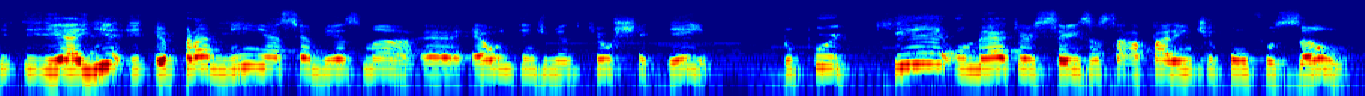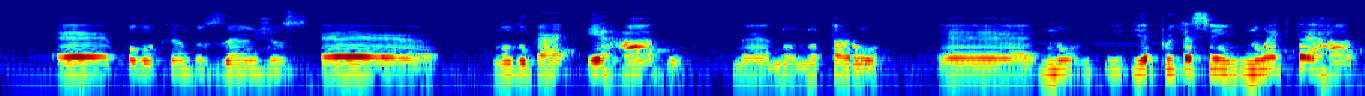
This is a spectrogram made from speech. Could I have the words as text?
e, e, aí, para mim, essa é a mesma, é, é, o entendimento que eu cheguei do porquê o Matter 6, essa aparente confusão, é, colocando os anjos é, no lugar errado, né, no, no tarô. É, no, porque assim, não é que está errado,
